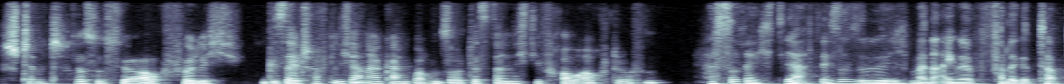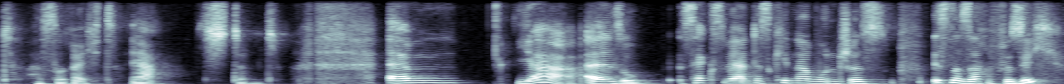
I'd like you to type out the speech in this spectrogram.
stimmt. Das ist ja auch völlig gesellschaftlich anerkannt. Warum sollte es dann nicht die Frau auch dürfen? Hast du recht, ja. Das ist wirklich meine eigene Falle getappt. Hast du recht. Ja, stimmt. Ähm, ja, also Sex während des Kinderwunsches ist eine Sache für sich.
